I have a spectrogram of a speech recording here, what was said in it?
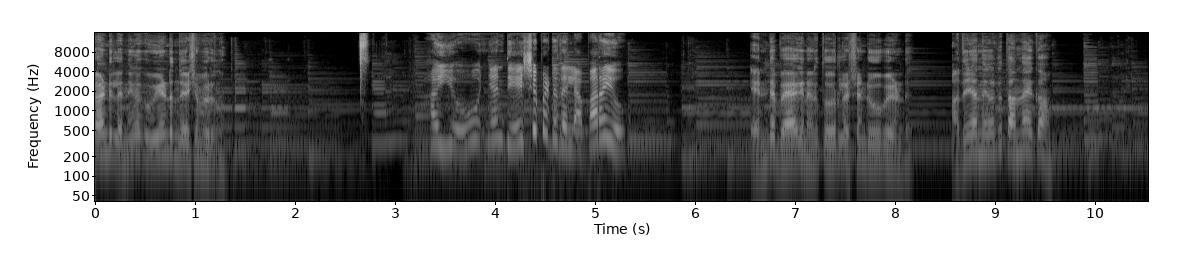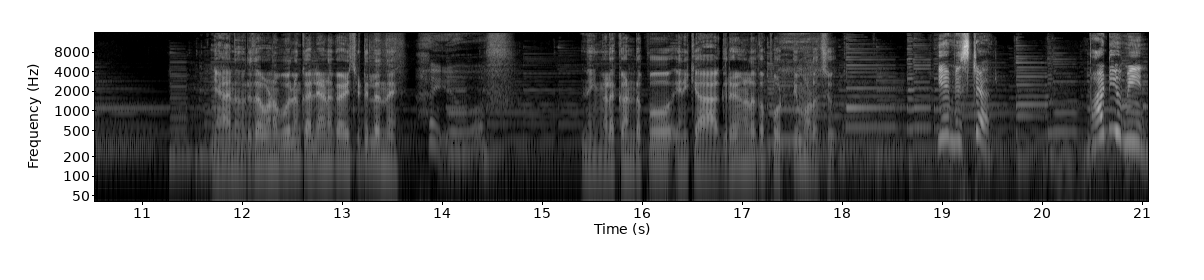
കണ്ടില്ല നിങ്ങൾക്ക് വീണ്ടും ദേഷ്യം വരുന്നു. അയ്യോ ഞാൻ ദേഷ്യപ്പെട്ടതല്ല പറയൂ. എന്റെ ബാഗിനകത്ത് ഒരു ലക്ഷം രൂപയുണ്ട്. അത് ഞാൻ നിങ്ങൾക്ക് തന്നേക്കാം. ഞാൻ ഒരു തവണ പോലും കല്യാണം കഴിച്ചിട്ടില്ലെന്നേ. അയ്യോ. നിങ്ങളെ കണ്ടപ്പോ എനിക്ക് ആഗ്രഹങ്ങളൊക്കെ പൊട്ടിമുളച്ചു. ഏ മിസ്റ്റർ വാട്ട് യു മീൻ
